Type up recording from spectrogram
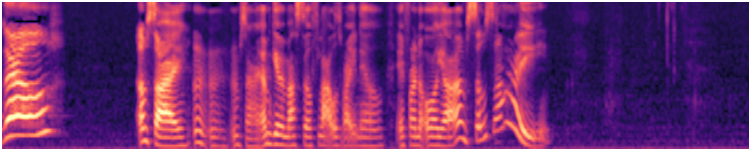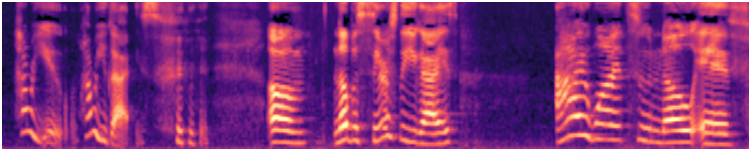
Girl, I'm sorry. Mm-mm, I'm sorry. I'm giving myself flowers right now in front of all y'all. I'm so sorry. How are you? How are you guys? um, no, but seriously, you guys, I want to know if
